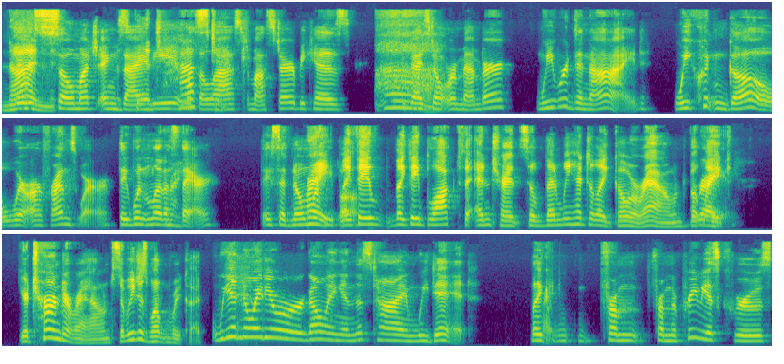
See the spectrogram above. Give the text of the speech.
There None. was so much anxiety with the last muster because you guys don't remember, we were denied. We couldn't go where our friends were. They wouldn't let us Right. there. They said no more people. Like they like they blocked the entrance. So then we had to like go around, but Right. like you're turned around. So we just went where we could. we had no idea where we were going and this time we did like Right. from from the previous cruise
